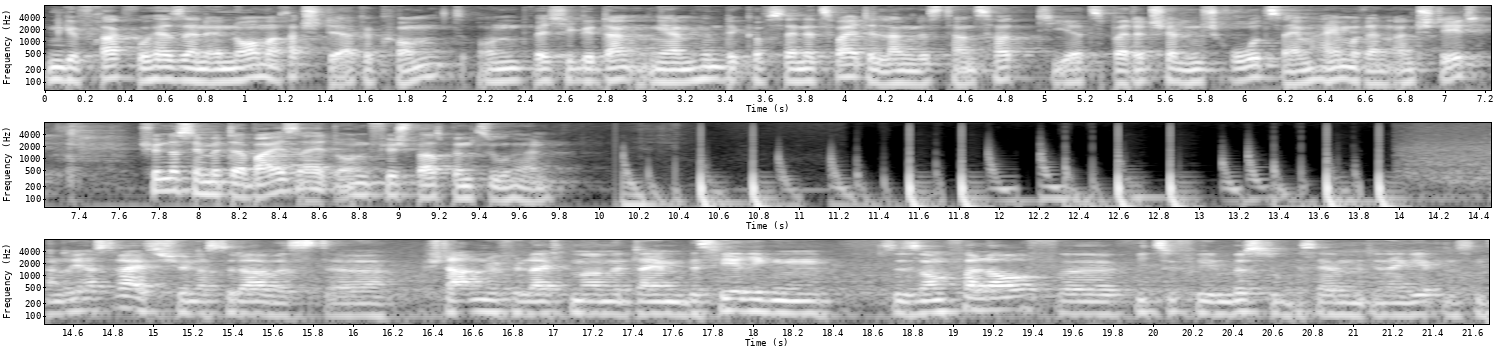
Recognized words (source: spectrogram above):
ihn gefragt, woher seine enorme Radstärke kommt und welche Gedanken er im Hinblick auf seine zweite Langdistanz hat, die jetzt bei der Challenge Rot, seinem Heimrennen, ansteht. Schön, dass ihr mit dabei seid und viel Spaß beim Zuhören. Andreas Reis, schön, dass du da bist. Äh, starten wir vielleicht mal mit deinem bisherigen Saisonverlauf. Äh, wie zufrieden bist du bisher mit den Ergebnissen?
